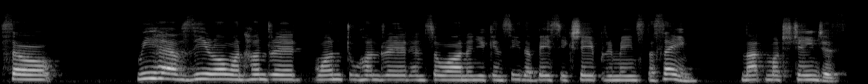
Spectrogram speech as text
So we have 0, 100, 1, 200, and so on. And you can see the basic shape remains the same. Not much changes.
